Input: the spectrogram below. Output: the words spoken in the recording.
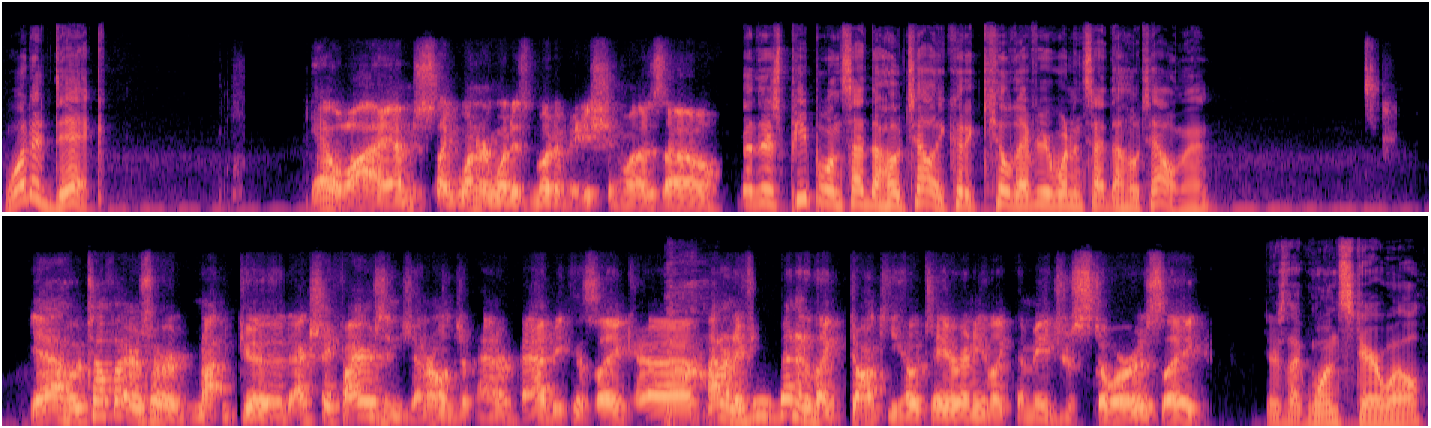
What a dick! Yeah, why? I'm just like wondering what his motivation was, though. But there's people inside the hotel. He could have killed everyone inside the hotel, man. Yeah, hotel fires are not good. Actually, fires in general in Japan are bad because, like, uh, I don't know if you've been in like Don Quixote or any like the major stores. Like, There's like one stairwell.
